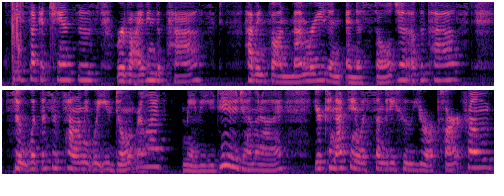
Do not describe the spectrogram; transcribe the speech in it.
See, second chances, reviving the past, having fond memories and, and nostalgia of the past. So what this is telling me, what you don't realize, maybe you do, Gemini, you're connecting with somebody who you're apart from,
